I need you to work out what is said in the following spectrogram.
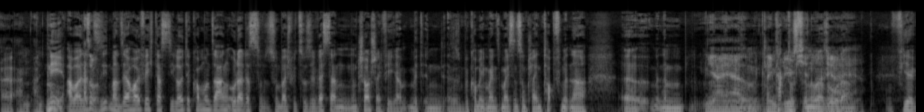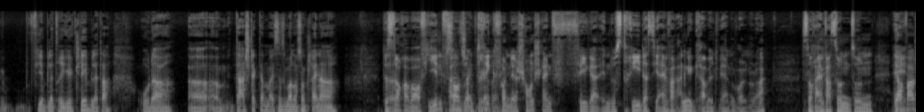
äh, an, an Nee, aber so. das sieht man sehr häufig, dass die Leute kommen und sagen, oder dass zu- zum Beispiel zu Silvester ein Schornsteinfeger mit in, also bekomme ich meist- meistens so einen kleinen Topf mit einer, äh, mit einem Ja, ja, so ähm, mit kleinen Kaktus drin oder so, Ja, oder ja, vier, vierblättrige Kleeblätter. Oder äh, da steckt dann meistens immer noch so ein kleiner Das ist doch aber auf jeden Fall so ein Trick von der Schornsteinfegerindustrie, dass die einfach angegrabbelt werden wollen, oder? Ist doch einfach so ein, so ein Ja, ey, war,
